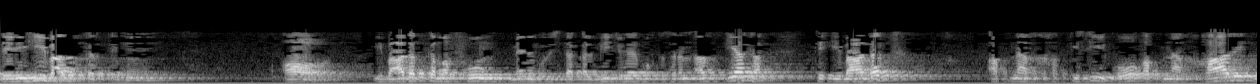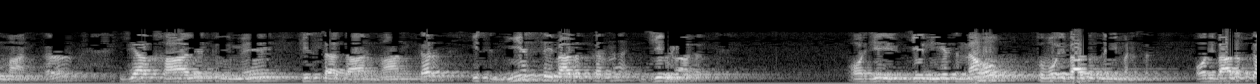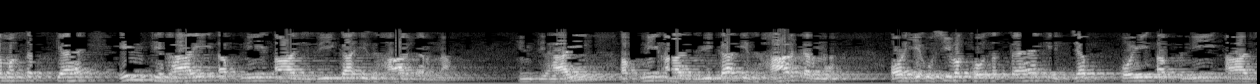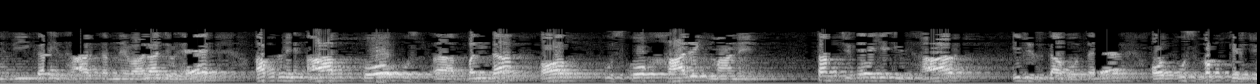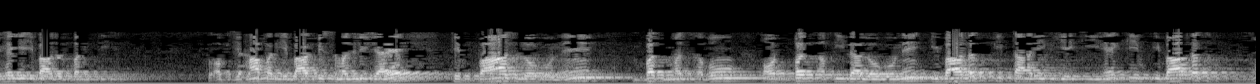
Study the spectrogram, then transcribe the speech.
تیری ہی عبادت کرتے ہیں۔ اور عبادت کا مفہوم میں نے گزشتہ کل بھی جو ہے مختصراً عرض کیا تھا کہ عبادت اپنا کسی کو اپنا خالق مان کر یا خالق میں حصہ دار مان کر اس نیت سے عبادت کرنا یہ عبادت ہے۔ اور یہ یہ نیت نہ ہو تو وہ عبادت نہیں بن سکتی۔ اور عبادت کا مقصد کیا ہے؟ انتہائی اپنی آجزی کا اظہار کرنا۔ انتہائی اپنی آزادی کا اظہار کرنا۔ اور یہ اسی وقت ہو سکتا ہے کہ جب کوئی اپنی آجزی کا اظہار کرنے والا جو ہے، اپنے آپ کو اس بندہ اور اس کو خالق مانے۔ تب جو ہے یہ اظہار عجز کا ہوتا ہے اور اس وقت پھر جو ہے یہ عبادت بنتی ہے۔ تو اب یہاں پر یہ بات بھی سمجھ لی جائے کہ بعض لوگوں نے بد مذہبوں اور بد عقیدہ لوگوں نے عبادت کی تعریف یہ کی ہے کہ عبادت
